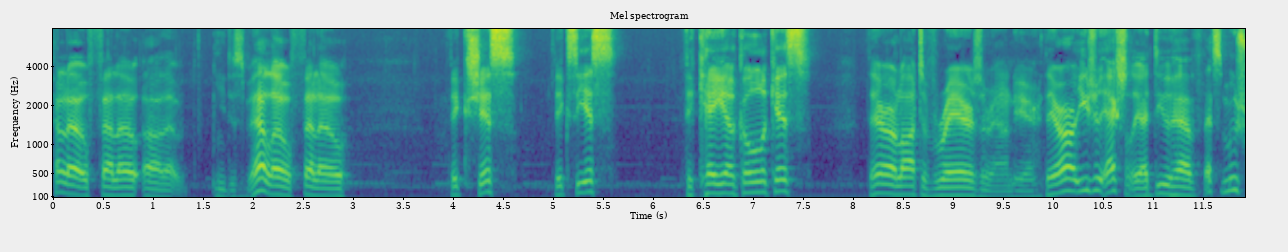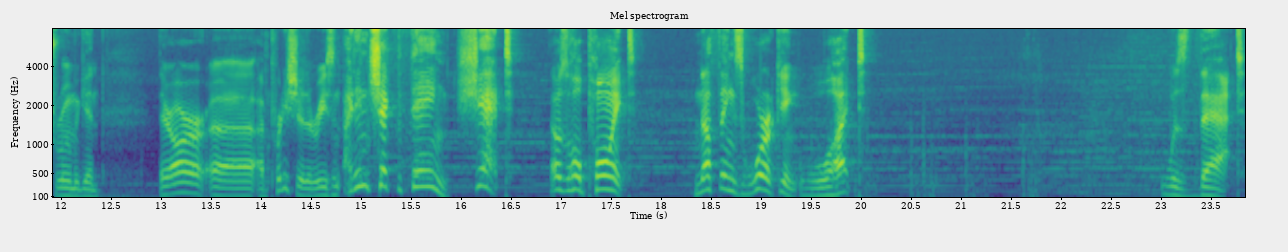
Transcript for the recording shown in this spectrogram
Hello, fellow. Oh, that he just. Hello, fellow. Vixius, Vixius, Vicaeogolicus. There are a lot of rares around here. There are usually, actually, I do have. That's Moosh Room again. There are. Uh, I'm pretty sure the reason I didn't check the thing. Shit. That was the whole point. Nothing's working. What was that?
